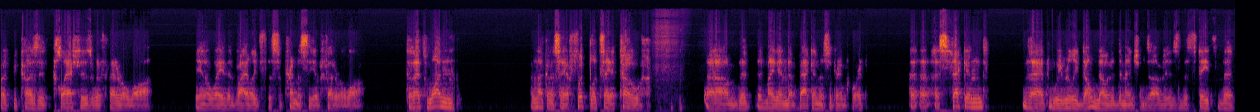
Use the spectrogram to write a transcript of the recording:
but because it clashes with federal law in a way that violates the supremacy of federal law. So that's one, I'm not going to say a foot, let's say a toe, um, that, that might end up back in the Supreme Court. A, a, a second that we really don't know the dimensions of is the states that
